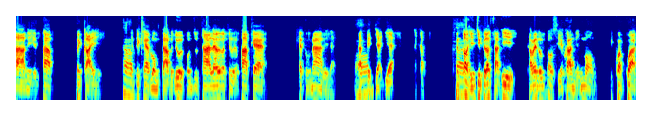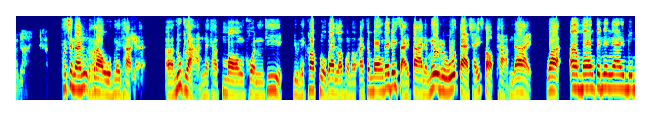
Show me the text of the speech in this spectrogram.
ตาเนี่ยเห็นภาพไม่ไกลครับจะแคบลงตามไปด้วยผลสุดท้ายแล้วก็จะเหลือภาพแค่ แค่ตรงหน้านี่แหละอ๋อถ้าเป็นแยะๆนะครับครับต้อหินจริงเป็นลักษณะที่ทำให้เราเราเสียความเห็นมองที่กว้างๆได้เพราะฉะนั้นเราในฐานะเอ่อลูกหลานนะครับ มองคนที่ อยู่ในครอบครัวแวดล้อมของเรา อาจจะมองได้ด้วยสายตาเนี่ยไม่รู้แต่ใช้สอบถามได้ ว่าอ่ามองเป็นยังไงมุม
